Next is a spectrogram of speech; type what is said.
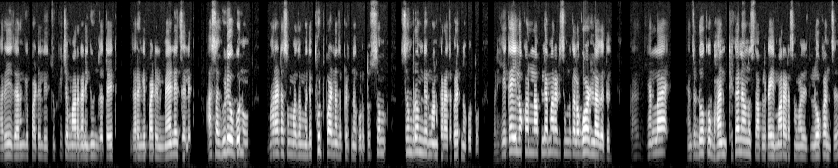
अरे जारंगे पाटील हे चुकीच्या मार्गाने घेऊन जात आहेत जारंगे पाटील मॅनेज झालेत. असा व्हिडिओ बनवून मराठा समाजामध्ये फूट पाडण्याचा प्रयत्न करतो सं संभ्रम निर्माण करायचा प्रयत्न करतो. पण हे काही लोकांना आपल्या मराठी समाजाला गोड लागत. कारण ह्यांना ह्यांचं डोकं भान ठिकाणावर नसतं आपल्या काही मराठा समाजातील लोकांचं.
